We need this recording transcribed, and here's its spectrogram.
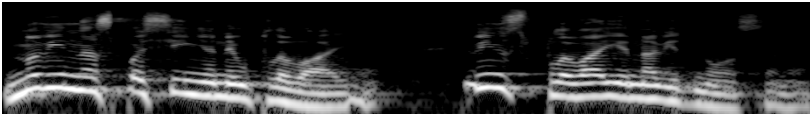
Но він на спасіння не впливає він впливає на відносини.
